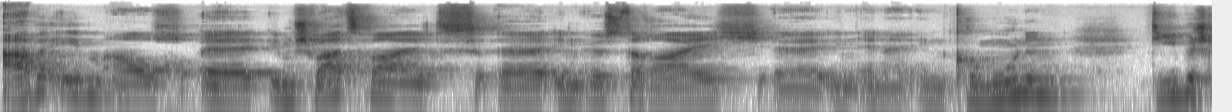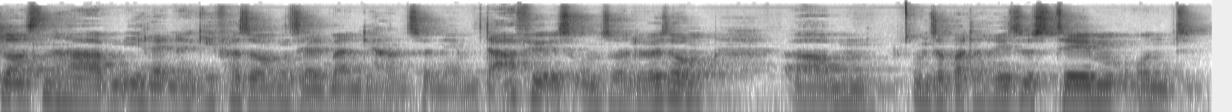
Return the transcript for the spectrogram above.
aber eben auch äh, im Schwarzwald, äh, in Österreich, äh, in, in, in, Kommunen, die beschlossen haben, ihre Energieversorgung selber in die Hand zu nehmen. Dafür ist unsere Lösung, ähm, unser Batteriesystem und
